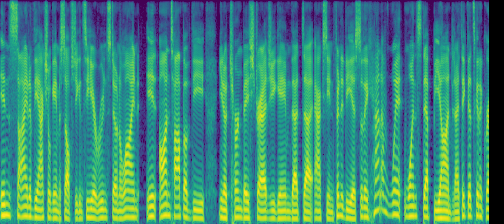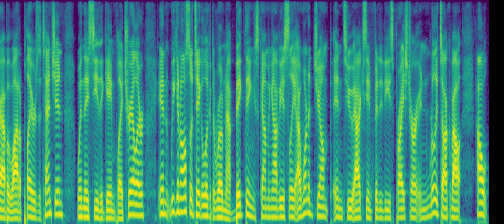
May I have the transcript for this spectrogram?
inside of the actual game itself. So you can see here Runestone Align in on top of the you know turn-based strategy game that uh, Axie Infinity is. So they kind of went one step beyond, and I think that's going to grab a lot of players' attention when they see the gameplay trailer. And we can also take a look at the roadmap. Big things coming, obviously. I want to jump into Axie Infinity's price chart and really talk about how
